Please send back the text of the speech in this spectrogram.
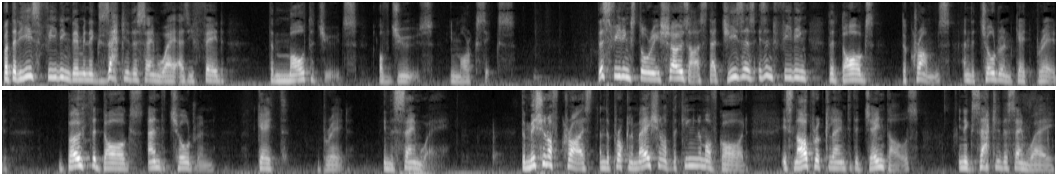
but that he is feeding them in exactly the same way as he fed the multitudes of Jews in Mark 6. This feeding story shows us that Jesus isn't feeding the dogs the crumbs and the children get bread. Both the dogs and the children get bread in the same way. The mission of Christ and the proclamation of the kingdom of God is now proclaimed to the Gentiles in exactly the same way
